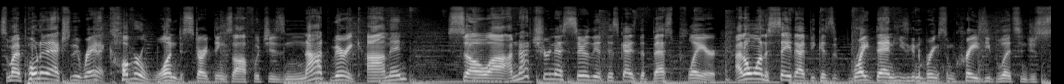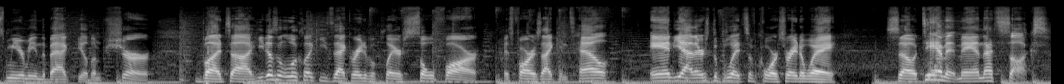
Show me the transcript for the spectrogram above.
So my opponent actually ran a cover one to start things off, which is not very common. So uh, I'm not sure necessarily that this guy's the best player. I don't want to say that because right then he's going to bring some crazy blitz and just smear me in the backfield, I'm sure. But uh, he doesn't look like he's that great of a player so far, as far as I can tell. And yeah, there's the blitz, of course, right away. So, damn it, man, that sucks.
